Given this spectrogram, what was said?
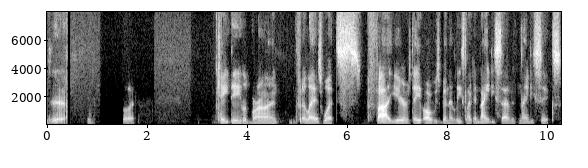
Yeah, but KD, LeBron, for the last what five years, they've always been at least like a 97, 96.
